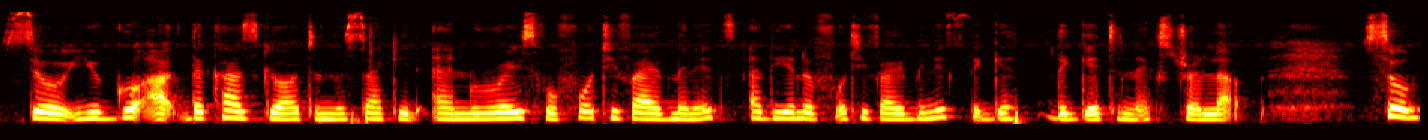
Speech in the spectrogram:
so you go out the cars go out on the circuit and race for 45 minutes at the end of 45 minutes they get they get an extra lap so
